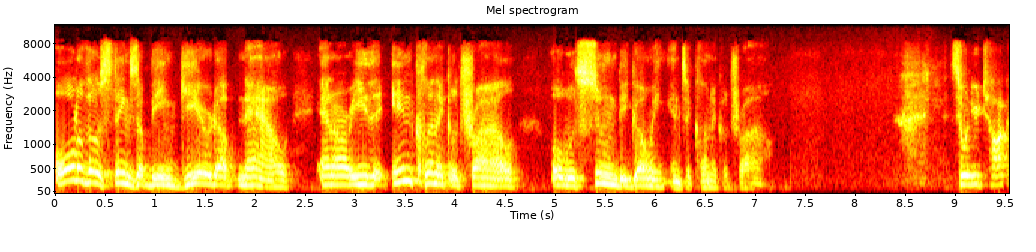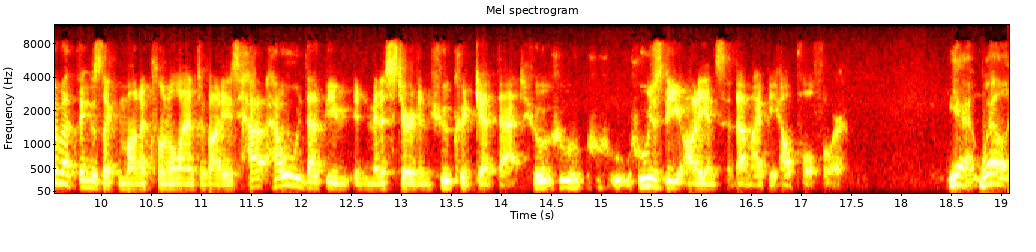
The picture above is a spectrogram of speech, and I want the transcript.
All of those things are being geared up now and are either in clinical trial or will soon be going into clinical trial. So when you talk about things like monoclonal antibodies, how, how would that be administered and who could get that? Who, who, who, who is the audience that that might be helpful for? Yeah, well,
